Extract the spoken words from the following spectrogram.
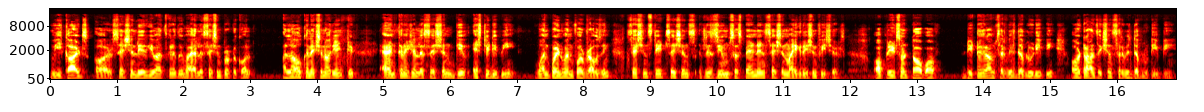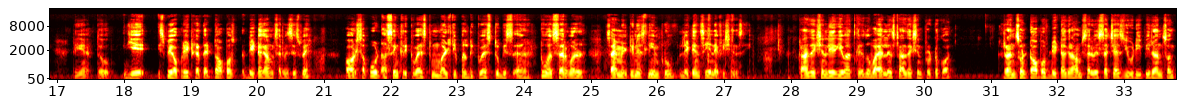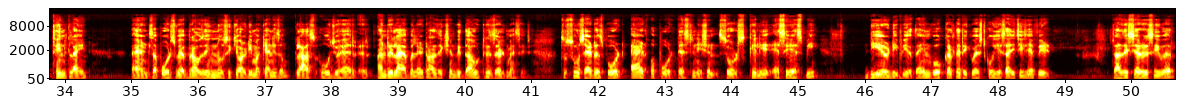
वी कार्ड्स और सेशन लेयर की बात करें तो wireless session protocol, allow connection oriented and connectionless session, give S T T P one point one for browsing session state session resume suspend and session migration features operates on top of datagram service W D P और transaction service W T P ठीक है? तो ये इस पर operate करता है top of datagram service पे. और support async request multiple request to be to a server simultaneously improve latency and efficiency transaction layer की बात करें तो wireless transaction protocol runs on top of datagram service such as U D P runs on thin client and supports web browsing no security mechanism class O जो है unreliable है transaction without result message तो source address port add और port destination source के लिए S A S P D और D P होता है इन्वोक करते हैं रिक्वेस्ट को, ये सारी चीज़ें, फिर ट्रांजेक्शन रिसीवर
